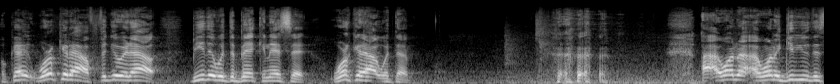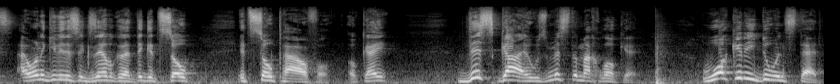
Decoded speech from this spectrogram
Okay? Work it out, figure it out. Be there with the Beit Knesset. Work it out with them. I want to I want to give you this I want to give you this example because I think it's so it's so powerful, okay? This guy who's Mr. Machloket, what could he do instead?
